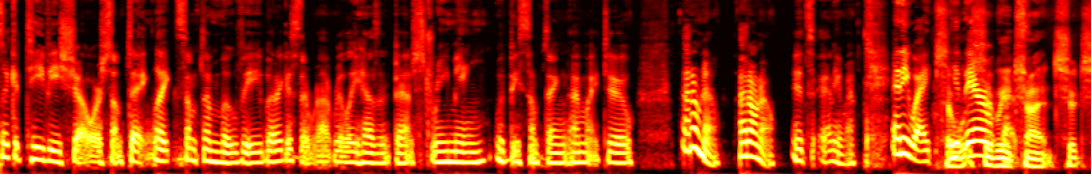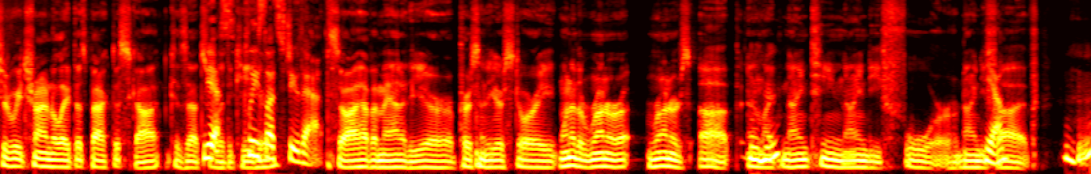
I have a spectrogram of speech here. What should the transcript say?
like a TV show or something, like something movie. But I guess that really hasn't been. Streaming would be something I might do. I don't know. I don't know. It's anyway. Anyway, So yeah, should we try? Should should we try and relate this back to Scott because that's Yes, really the key. please. here. Let's do that. So I have a man of the year, or a person of the year story. One of the runner runners up in Mm-hmm. like 1994 or 95 Mhm.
